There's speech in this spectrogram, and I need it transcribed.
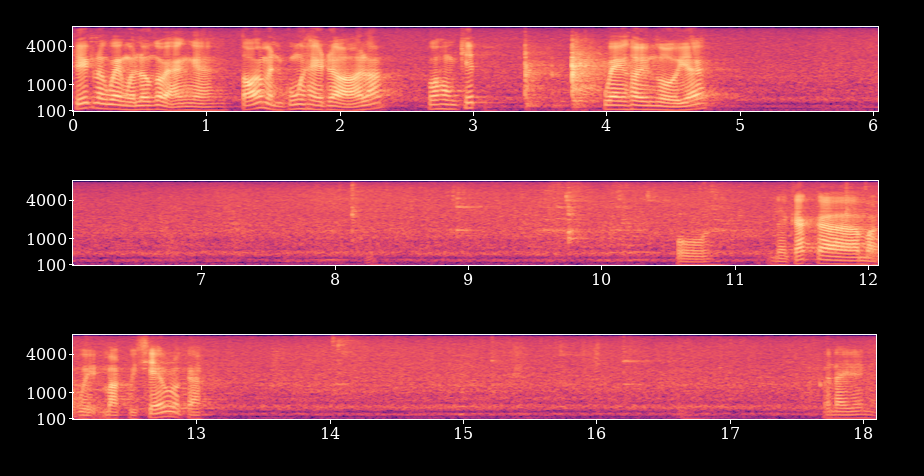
Riết nó quen mình luôn các bạn à. Tối mình cũng hay rờ lắm cũng không chích. Quen hơi người á ồ này cắt uh, mặt bị mặt bị xéo rồi cả. bên đây đấy nè.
